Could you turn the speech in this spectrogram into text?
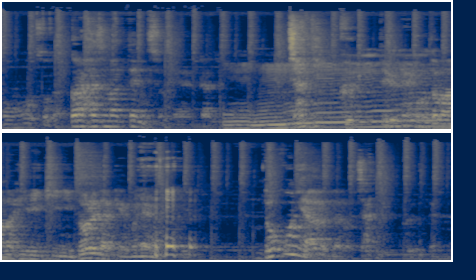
本放送だ。から始まってんですよね、ラジオジャティックっていうね、言葉の響きにどれだけ胸をどこにあるんだろう、ジャティックって。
